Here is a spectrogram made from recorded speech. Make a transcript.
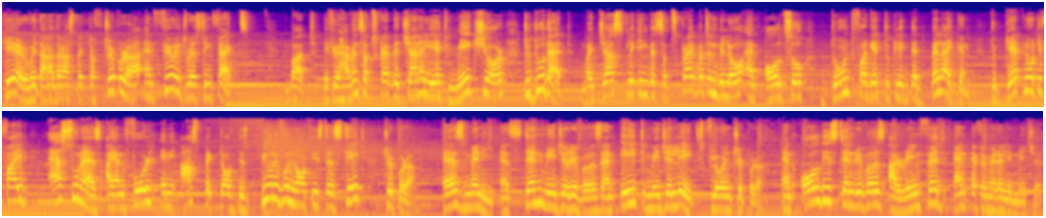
here with another aspect of Tripura and few interesting facts. But if you haven't subscribed the channel yet, make sure to do that by just clicking the subscribe button below and also don't forget to click that bell icon to get notified as soon as I unfold any aspect of this beautiful northeastern state, Tripura. As many as 10 major rivers and 8 major lakes flow in Tripura and all these 10 rivers are rain-fed and ephemeral in nature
